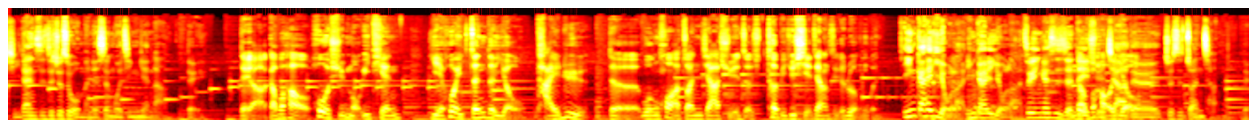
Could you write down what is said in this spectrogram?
析，但是这就是我们的生活经验啦。对。对啊，搞不好或许某一天也会真的有台日的文化专家学者特别去写这样子一个论文。应该有啦，应该有啦，这个应该是人类学家的就是专长，对。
